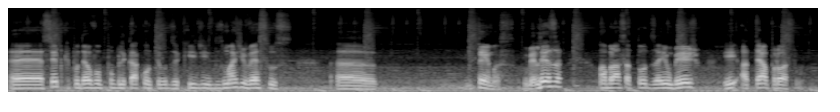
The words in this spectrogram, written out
É, sempre que puder, eu vou publicar conteúdos aqui de, dos mais diversos uh, temas, beleza? Um abraço a todos aí, um beijo e até a próxima.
